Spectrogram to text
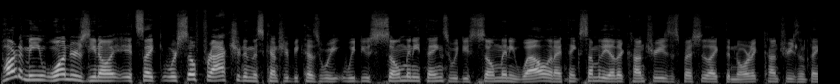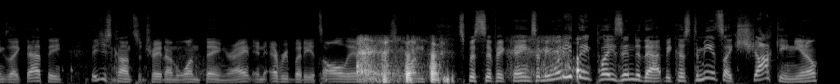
part of me wonders you know it's like we're so fractured in this country because we, we do so many things we do so many well and i think some of the other countries especially like the nordic countries and things like that they they just concentrate on one thing right? And everybody it's all in on one specific things. I mean what do you think plays into that? Because to me it's like shocking you know?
